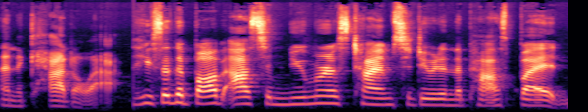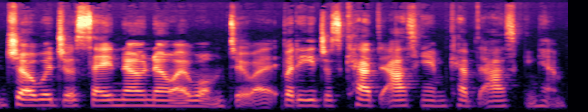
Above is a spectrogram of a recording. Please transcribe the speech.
and a Cadillac. He said that Bob asked him numerous times to do it in the past, but Joe would just say, No, no, I won't do it. But he just kept asking him, kept asking him.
